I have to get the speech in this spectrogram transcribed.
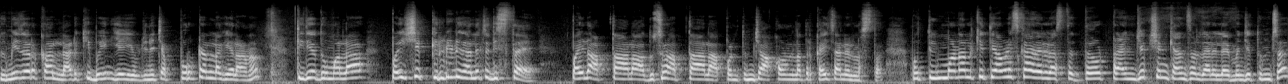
तुम्ही जर का लाडकी बहीण या योजनेच्या पोर्टलला गेला ना तिथे तुम्हाला पैसे क्रेडिट झाल्याचं दिसत आहे पहिला हप्ता आला दुसरा हप्ता आला पण तुमच्या अकाउंटला तर काहीच आलेलं नसतं. मग तुम्ही म्हणाल की त्यावेळेस काय झालेलं असतं? तर ट्रान्झॅक्शन कॅन्सल झालेलं आहे. म्हणजे तुमचं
